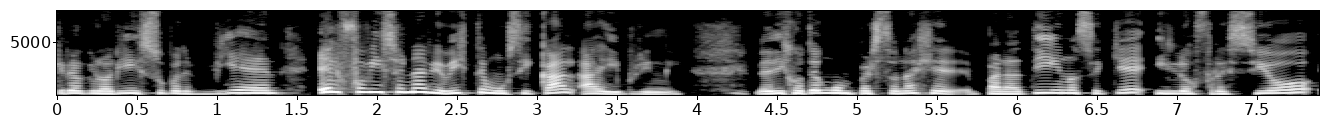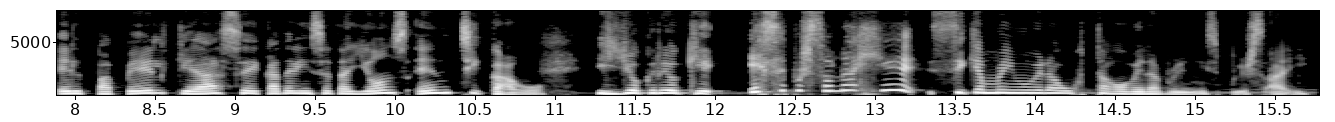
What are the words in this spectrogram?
creo que lo harías súper bien. Él fue visionario, viste, musical, ahí, Britney. Le dijo, tengo un personaje para ti, no sé qué, y le ofreció el papel que hace Catherine Zeta-Jones en Chicago. Y yo creo que ese personaje sí que a mí me hubiera gustado ver a Britney Spears ahí.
